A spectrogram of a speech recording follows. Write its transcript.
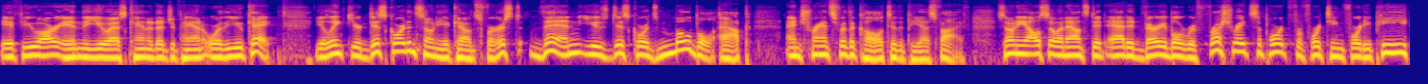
if you are in the US, Canada, Japan, or the UK. You link your Discord and Sony accounts first, then use Discord's mobile app and transfer the call to the PS5. Sony also announced it added variable refresh rate support for 1440p,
